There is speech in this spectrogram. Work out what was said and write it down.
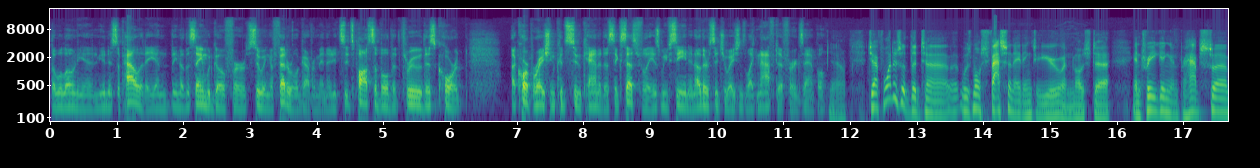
the Wallonian municipality, and you know the same would go for suing a federal government. And it's it's possible that through this court a corporation could sue Canada successfully, as we've seen in other situations like NAFTA, for example. Yeah. Jeff, what is it that uh, was most fascinating to you and most uh, intriguing and perhaps uh,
